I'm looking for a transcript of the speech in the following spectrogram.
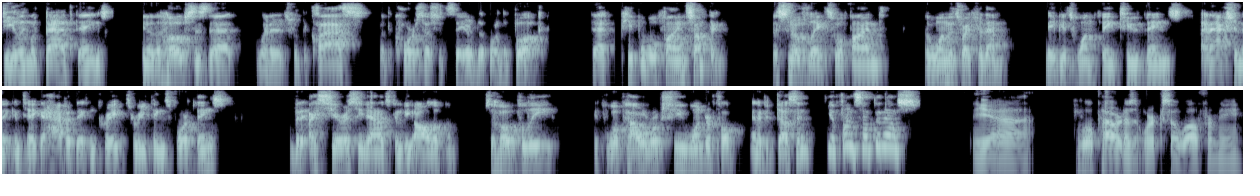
dealing with bad things? You know, the hopes is that whether it's with the class, with the course, I should say, or the, or the book, that people will find something. The snowflakes will find the one that's right for them. Maybe it's one thing, two things, an action they can take, a habit they can create, three things, four things. But I seriously doubt it's going to be all of them. So hopefully, if willpower works for you, wonderful. And if it doesn't, you'll find something else. Yeah. Willpower doesn't work so well for me.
